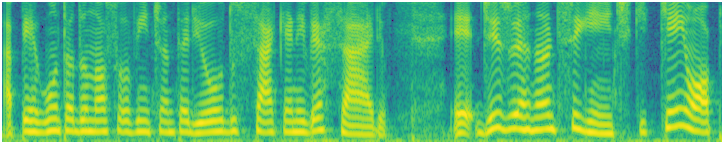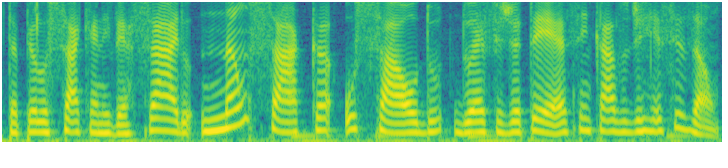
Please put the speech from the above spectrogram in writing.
a pergunta do nosso ouvinte anterior do saque aniversário. É, diz o Hernandes o seguinte: que quem opta pelo saque aniversário não saca o saldo do FGTS em caso de rescisão.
